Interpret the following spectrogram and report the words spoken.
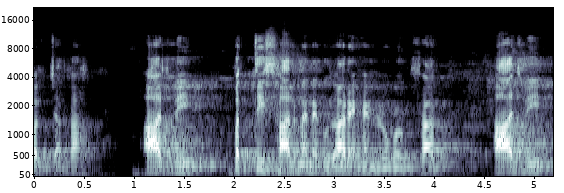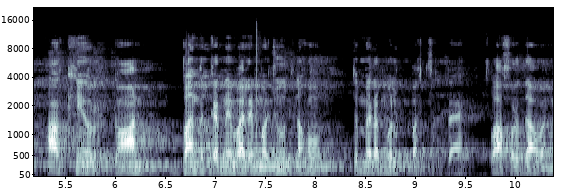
बच जाता। आज भी बत्तीस साल मैंने गुजारे हैं इन लोगों के साथ। आज भी आँखें और कान बंद करने वाले मौजूद ना हों तो मेरा मुल्क बच सकता है। वाखुरदावन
